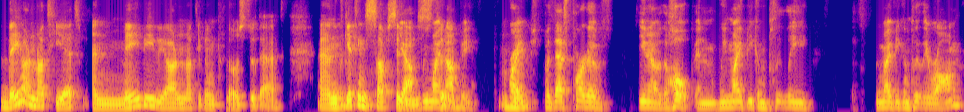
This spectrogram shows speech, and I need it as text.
They are not yet and maybe we are not even close to that. And getting subsidies yeah we might to, not be mm-hmm. right but that's part of you know the hope. And we might be completely we might be completely wrong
